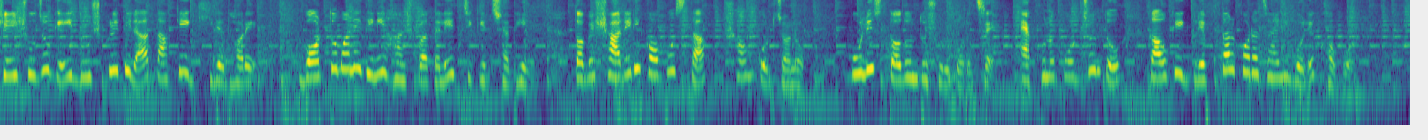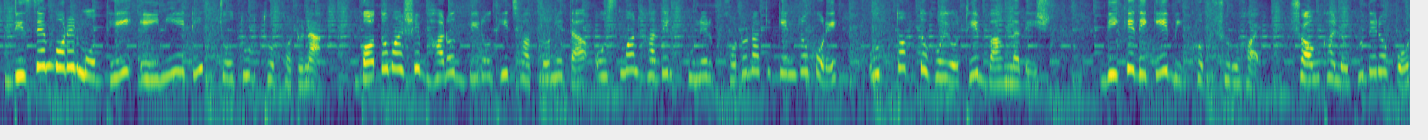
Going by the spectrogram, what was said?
সেই সুযোগেই দুষ্কৃতীরা তাকে ঘিরে ধরে। বর্তমানে তিনি হাসপাতালে চিকিৎসাধীন। তবে শারীরিক অবস্থা সংকটজনক। পুলিশ তদন্ত শুরু করেছে। এখনও পর্যন্ত কাউকে গ্রেফতার করা যায়নি বলে খবর। ডিসেম্বরের মধ্যেই এই নিয়ে এটি চতুর্থ ঘটনা। গত মাসে ভারত বিরোধী ছাত্রনেতা ওসমান হাদির খুনের ঘটনাকে কেন্দ্র করে উত্তপ্ত হয়ে ওঠে বাংলাদেশ। দিকে দিকে বিক্ষোভ শুরু হয়। সংখ্যালঘুদের ওপর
